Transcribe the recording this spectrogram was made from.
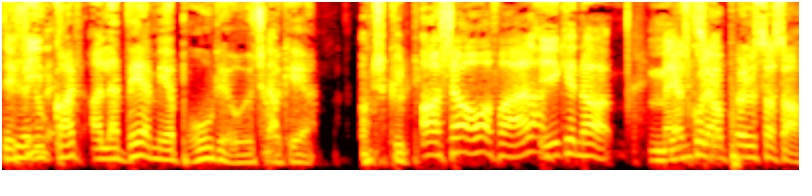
Det er fint. du godt at lade være med at bruge det udtryk her. Undskyld. Og så over for alle. Ikke når man Jeg skulle lave pølser så.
